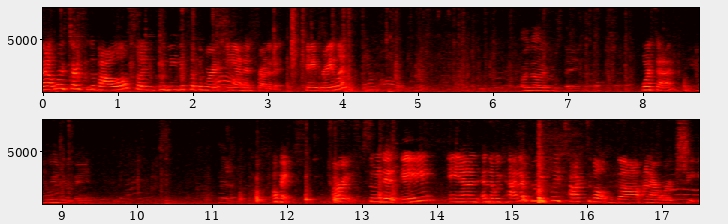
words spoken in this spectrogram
that word starts with a vowel, so we need to put the word and in front of it. Okay, Raylan? I thought it was eight. What's that? We do eight? Okay. All right. So we did a and and then we kind of briefly talked about the on our worksheet.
